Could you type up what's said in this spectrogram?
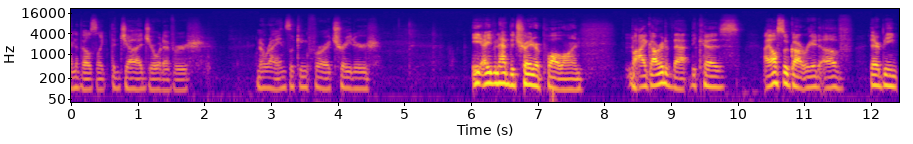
annabelle's like the judge or whatever and orion's looking for a traitor i even had the traitor plot on mm. but i got rid of that because i also got rid of there being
